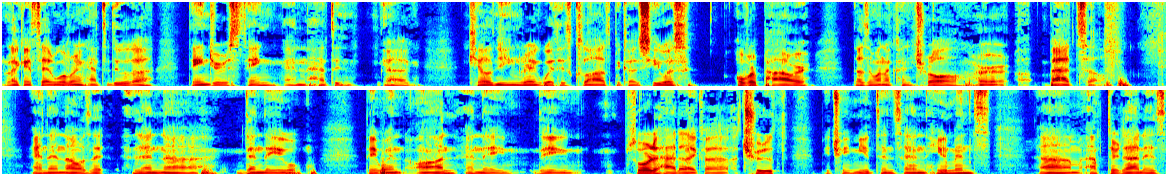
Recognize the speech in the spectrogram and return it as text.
like I said, Wolverine had to do a dangerous thing and had to uh, kill Jean Grey with his claws because she was overpowered, doesn't want to control her uh, bad self. And then that was it. Then uh, then they they went on and they they sort of had like a, a truth between mutants and humans. Um, after that is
